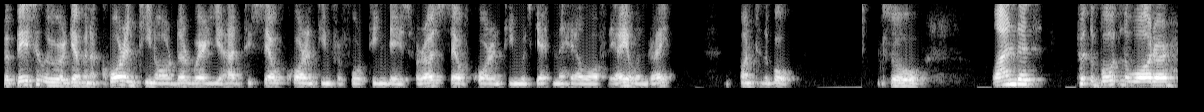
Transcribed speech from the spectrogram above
But basically, we were given a quarantine order where you had to self quarantine for 14 days. For us, self quarantine was getting the hell off the island, right, onto the boat. So landed, put the boat in the water,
